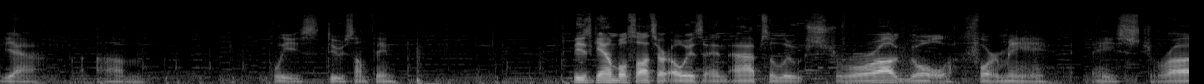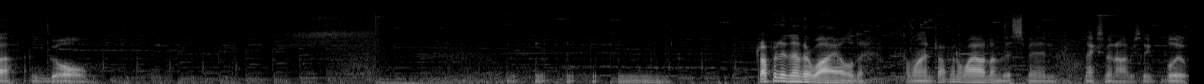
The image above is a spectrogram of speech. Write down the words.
yeah. Um, please do something. These gamble slots are always an absolute struggle for me. A struggle. Mm, mm, mm, drop it another wild. Come on, drop in a wild on this spin. Next spin, obviously. Blue.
